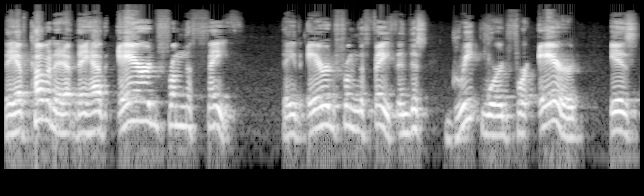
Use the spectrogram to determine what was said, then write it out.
They have coveted, they have erred from the faith. They've erred from the faith. And this Greek word for erred is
